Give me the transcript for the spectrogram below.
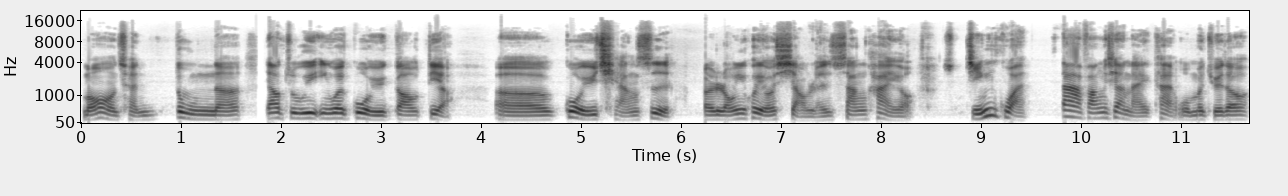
某种程度呢要注意，因为过于高调，呃，过于强势，而容易会有小人伤害哦。尽管大方向来看，我们觉得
